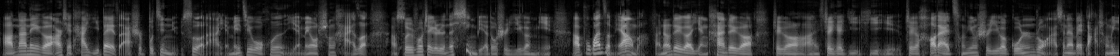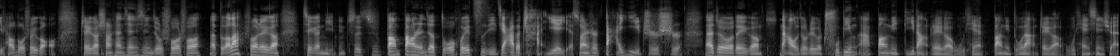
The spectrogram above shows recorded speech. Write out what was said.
啊。那那个而且他一辈子啊是不近女色的啊，也没结过婚，也没有生孩子啊，所以说这个人的性别都是一个谜啊。不管怎么样吧，反正这个眼看这个这个啊这。这个一一一，这个好歹曾经是一个国人众啊，现在被打成了一条落水狗。这个上山谦信就说说，那得了，说这个这个你这这帮帮人家夺回自己家的产业，也算是大义之事。那就这个，那我就这个出兵啊，帮你抵挡这个武田，帮你独挡这个武田信玄。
